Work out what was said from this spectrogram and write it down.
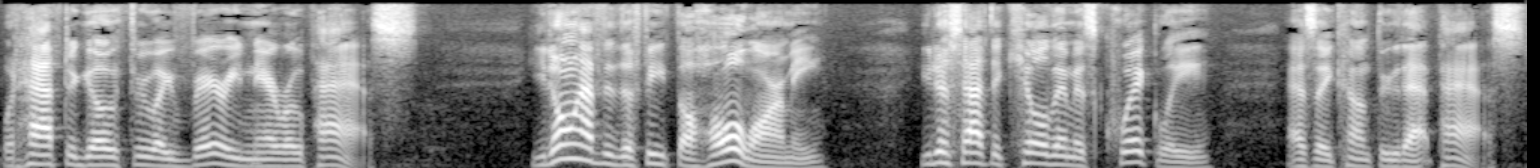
would have to go through a very narrow pass. You don't have to defeat the whole army, you just have to kill them as quickly as they come through that pass.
